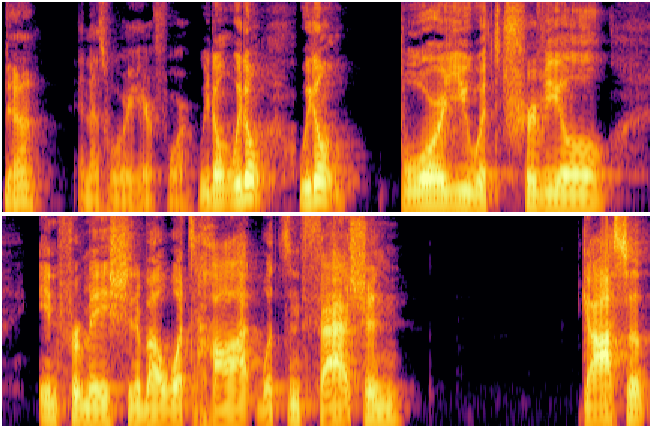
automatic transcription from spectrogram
Yeah. and that's what we're here for. We don't, we don't, we don't bore you with trivial information about what's hot, what's in fashion, gossip.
